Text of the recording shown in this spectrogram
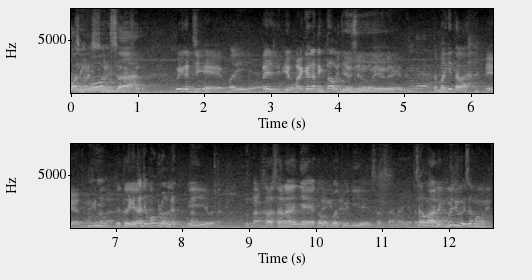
wali kota. Gue inget GM. Oh iya. Eh, iya, mereka kan yang tahu jadi siapa Iya. ya udah. Ya. Teman kita lah. Iya, teman kita lah. Itu ya. Kita coba ngobrol ya tentang Iya benar. tentang Suasananya ya kalau buat gitu. Widya, suasananya. Kalau Sama, Arik, gue juga sama, men.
